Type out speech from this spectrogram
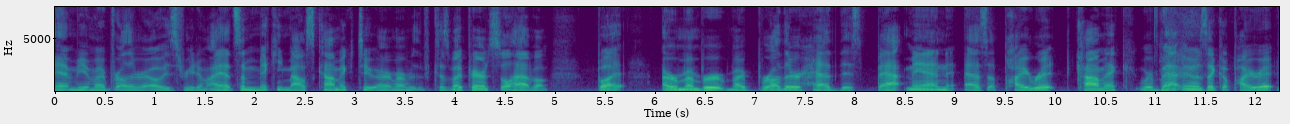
and me and my brother always read them. I had some Mickey Mouse comic too. I remember because my parents still have them, but I remember my brother had this Batman as a pirate comic where Batman was like a pirate.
